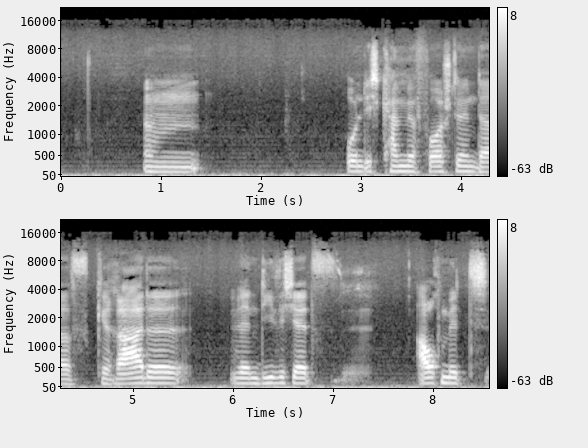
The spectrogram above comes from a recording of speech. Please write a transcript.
ähm, und ich kann mir vorstellen, dass gerade wenn die sich jetzt auch mit,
